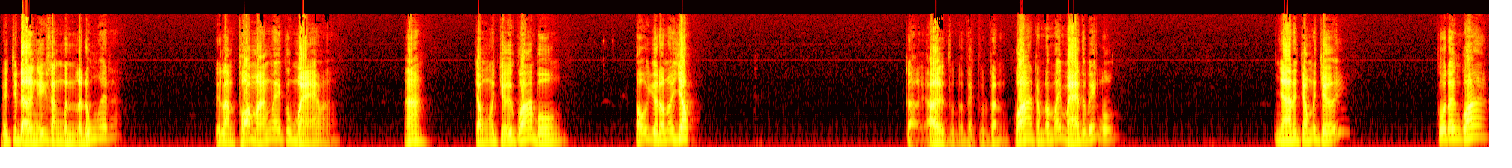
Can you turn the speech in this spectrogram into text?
để cho đời nghĩ rằng mình là đúng hết á để làm thỏa mãn mấy con mẹ mà. Hả? Chồng nó chửi quá buồn. Tối vô đâu nói dốc. Trời ơi tôi nói thật tôi rành quá. Trong đó mấy mẹ tôi biết luôn. Nhà thì chồng nó chửi. Cô đơn quá.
